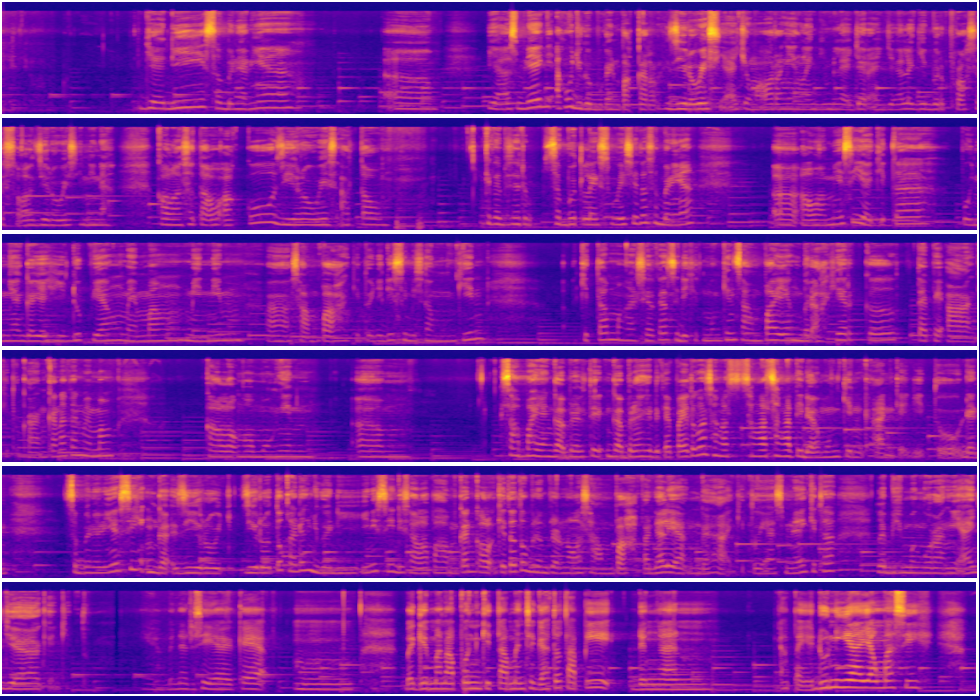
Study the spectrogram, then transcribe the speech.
jadi sebenarnya um, ya sebenarnya aku juga bukan pakar zero waste ya cuma orang yang lagi belajar aja lagi berproses soal zero waste ini nah kalau setahu aku zero waste atau kita bisa sebut less waste itu sebenarnya uh, awalnya sih ya kita punya gaya hidup yang memang minim uh, sampah gitu. Jadi sebisa mungkin kita menghasilkan sedikit mungkin sampah yang berakhir ke TPA gitu kan. Karena kan memang kalau ngomongin um, sampah yang nggak berarti nggak berakhir di TPA itu kan sangat sangat sangat tidak mungkin kan kayak gitu. Dan sebenarnya sih enggak zero zero tuh kadang juga di ini sih disalahpahamkan kalau kita tuh benar-benar nol sampah padahal ya enggak gitu ya. Sebenarnya kita lebih mengurangi aja kayak gitu. Ya benar sih ya kayak hmm, bagaimanapun kita mencegah tuh tapi dengan apa ya dunia yang masih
